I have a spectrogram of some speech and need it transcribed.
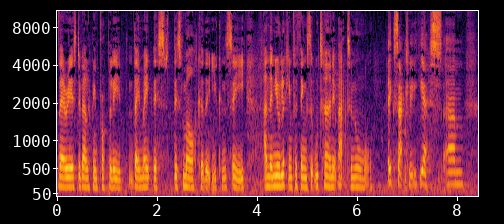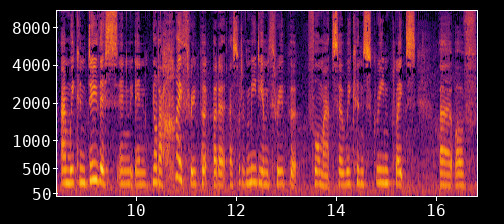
their ears developing properly, they make this, this marker that you can see, and then you're looking for things that will turn it back to normal. Exactly, yes. Um, and we can do this in, in not a high throughput, but a, a sort of medium throughput format. So we can screen plates uh, of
